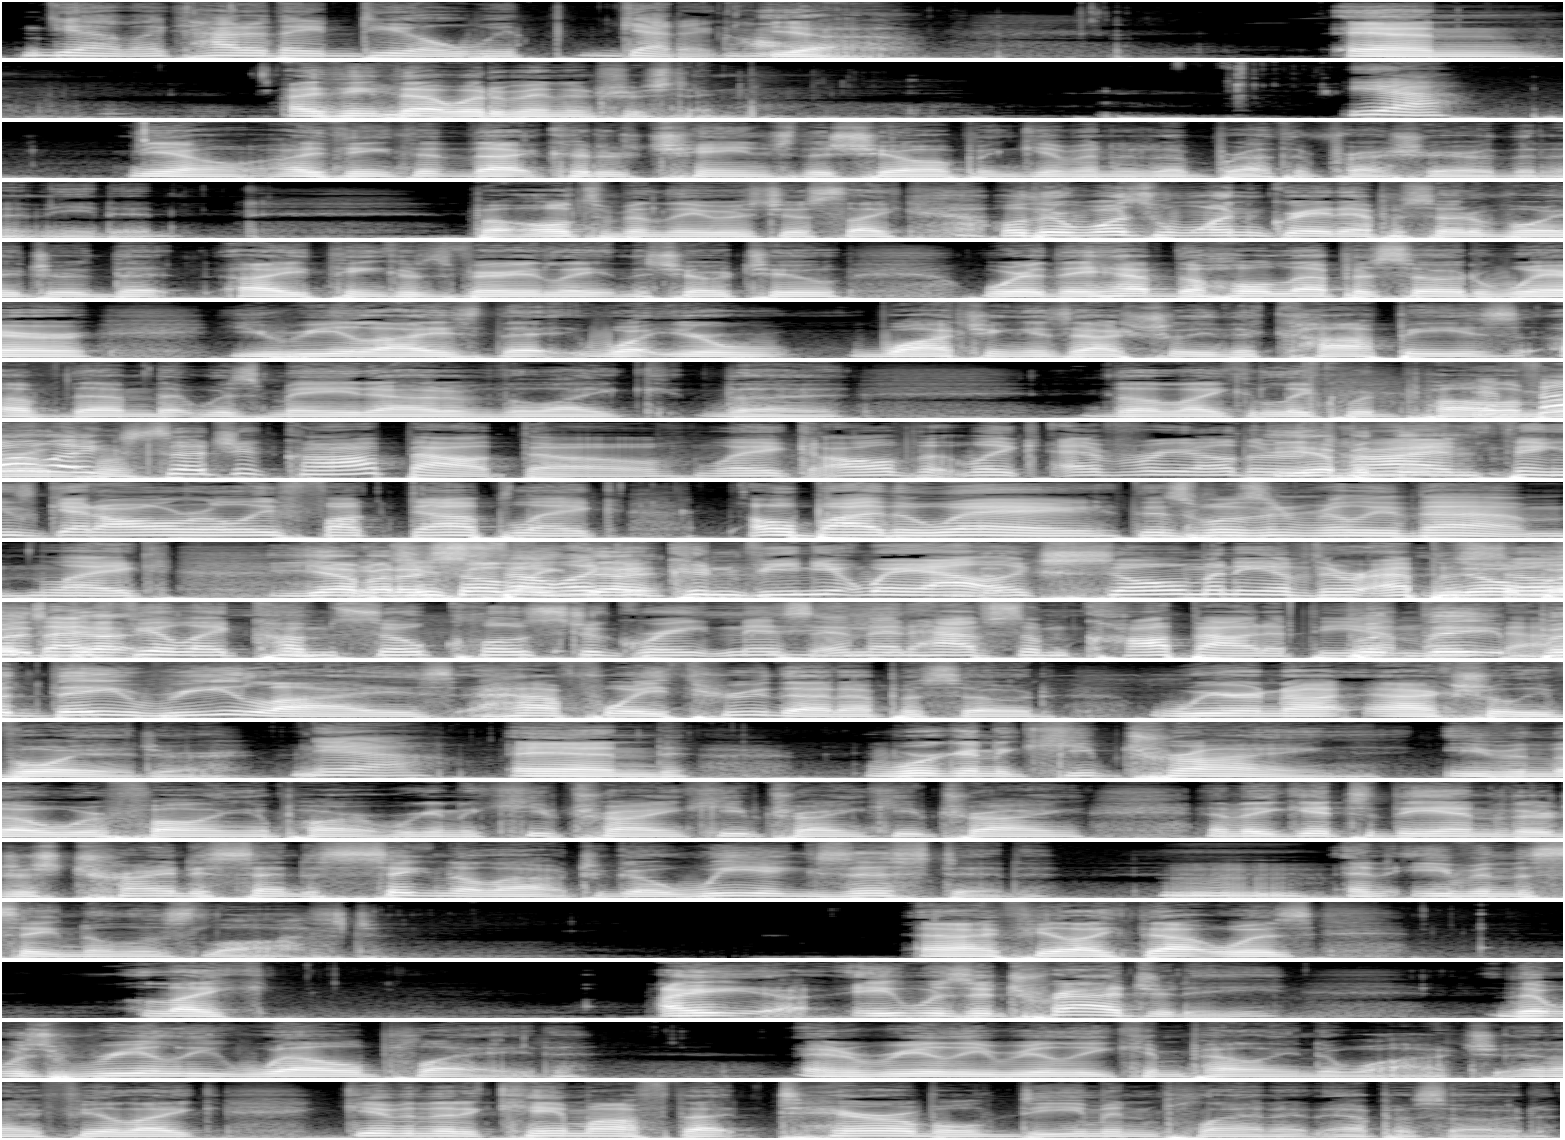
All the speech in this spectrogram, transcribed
Yeah, like how do they deal with getting home? Yeah. And I think that would have been interesting. Yeah. You know, I think that that could have changed the show up and given it a breath of fresh air that it needed. But ultimately, it was just like, oh, there was one great episode of Voyager that I think was very late in the show too, where they have the whole episode where you realize that what you're watching is actually the copies of them that was made out of the like the the like liquid polymer. It felt like such a cop out though. Like all the like every other Yeah, but they- time things get all really fucked up like oh by the way, this wasn't really them. Like yeah, but I just felt, felt, like, that, a convenient way out. Like so many of their episodes I that- feel like come so close to greatness and then have some cop out at the but end. they like that. but they realize halfway through that episode we're not actually Voyager. yeah. and we're going to keep trying even though we're falling apart we're going to keep trying keep trying keep trying and they get to the end they're just trying to send a signal out to go we existed Mm. and even the signal is lost and i feel like that was like i it was a tragedy that was really well played and really really compelling to watch and i feel like given that it came off that terrible demon planet episode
